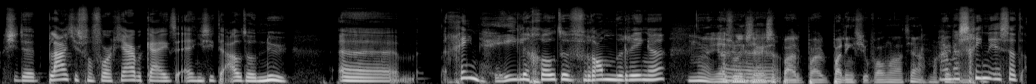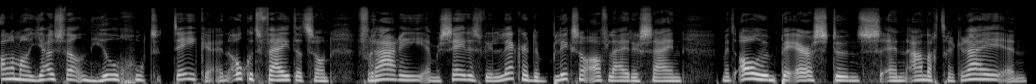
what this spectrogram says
als je de plaatjes van vorig jaar bekijkt en je ziet de auto nu. ehm, geen hele grote veranderingen. Nee, ja, zo links Eh, zeggen ze een paar, paar, paar dingetjes opvallen. inderdaad, Ja, maar Maar geen- misschien is dat allemaal juist wel een heel goed teken. En ook het feit dat zo'n Ferrari en Mercedes weer lekker de bliksemafleiders zijn. Met al hun PR-stunts en aandachttrekkerij. En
